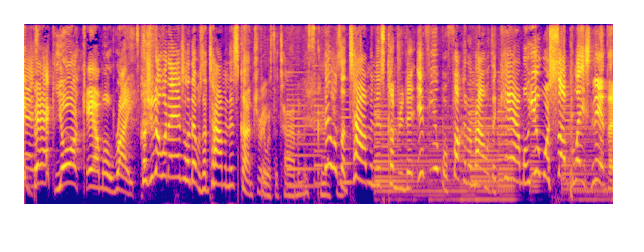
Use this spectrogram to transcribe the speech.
Take back your camel rights. Because you know what, Angela? There was a time in this country. There was a time in this country. There was a time in this country that if you were fucking around with a camel, you were someplace near the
